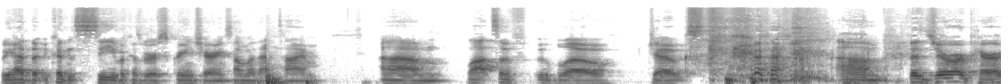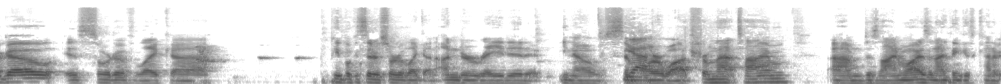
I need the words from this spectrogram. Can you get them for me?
we had that we couldn't see because we were screen sharing some of that time. Um, lots of Hublot jokes. um, the Girard-Perregaux is sort of like uh, people consider sort of like an underrated, you know, similar watch from that time, um, design wise, and I think it's kind of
